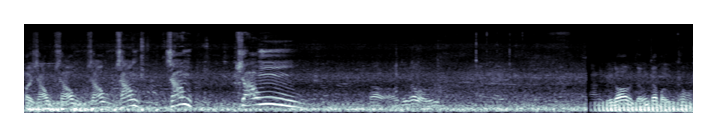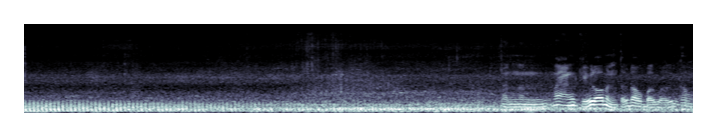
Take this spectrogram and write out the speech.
Rồi xong xong xong xong xong xong. Ờ, ờ, ăn kiểu đó mình tưởng cá bự không? Mình, mình nó ăn kiểu đó mình tưởng đâu bự bự không?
